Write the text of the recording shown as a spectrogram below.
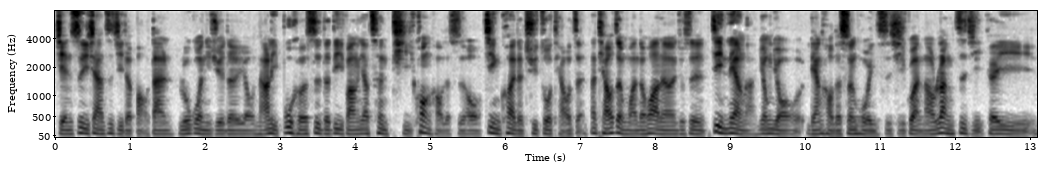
检视一下自己的保单。如果你觉得有哪里不合适的地方，要趁体况好的时候，尽快的去做调整。那调整完的话呢，就是尽量啊，拥有良好的生活饮食习惯，然后让自己可以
